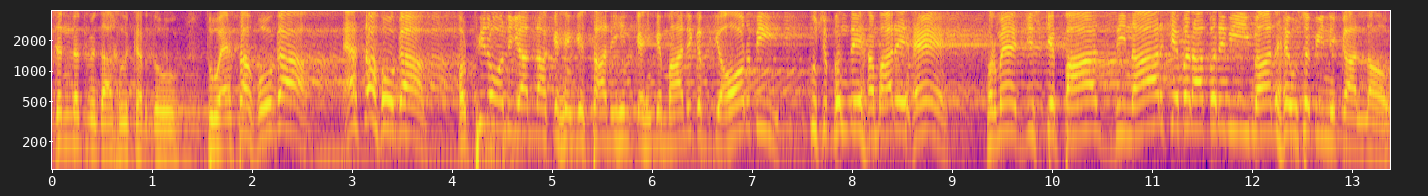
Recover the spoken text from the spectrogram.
جنت میں داخل کر دو۔ تو ایسا ہوگا ایسا ہوگا۔ اور پھر اولیاء اللہ کہیں گے، صالحین کہیں گے، مالک اب یہ اور بھی کچھ بندے ہمارے ہیں۔ فرمایا، جس کے پاس دینار کے برابر بھی ایمان ہے، اسے بھی نکال لاؤ۔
